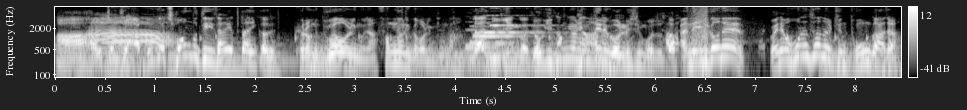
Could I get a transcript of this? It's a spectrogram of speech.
아, 어쩐지 아 뭔가 처음부터 이상했다니까. 그러면 누가 걸린 거냐? 성렬이가 걸린 건가? 난 이긴 거지. 여기 성렬이 님들이 안 걸리신 거죠. 나아 근데 이거는 왜냐면 혼선을 준 동우가 하자.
